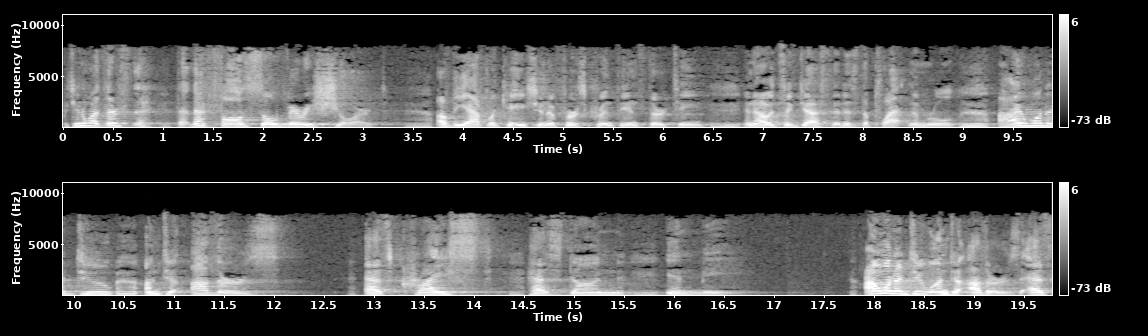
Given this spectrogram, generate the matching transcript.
But you know what? That, that falls so very short of the application of 1 Corinthians 13. And I would suggest it is the platinum rule. I want to do unto others as Christ has done in me. I want to do unto others as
